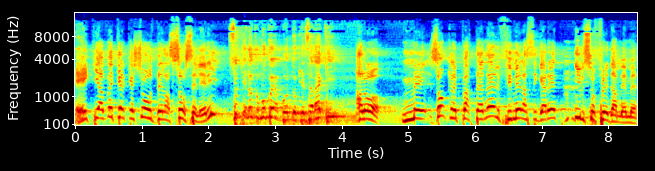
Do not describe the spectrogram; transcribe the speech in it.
et qu'il y avait quelque chose de la sorcellerie, alors mes oncles paternels fumaient la cigarette, ils soufflaient dans mes mains.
